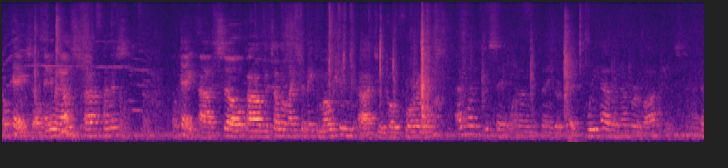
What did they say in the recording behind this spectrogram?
Okay, so anyone else uh, on this? Okay, uh, so uh, would someone like to make a motion uh, to vote for this? I'd like to say one other thing, that we have a number of options tonight, a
